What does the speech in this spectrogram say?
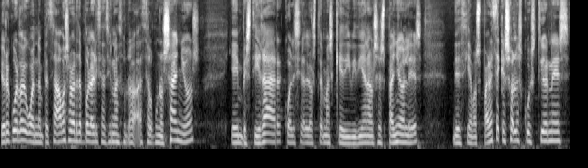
Yo recuerdo que cuando empezábamos a hablar de polarización hace, algunos años y a investigar cuáles eran los temas que dividían a los españoles, decíamos, parece que son las cuestiones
